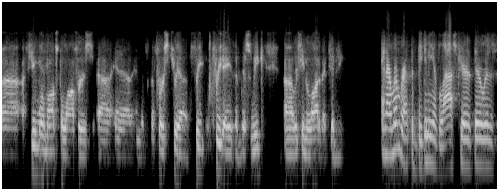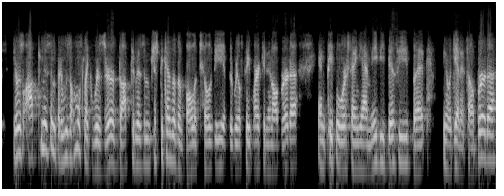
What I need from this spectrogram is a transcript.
uh, a few more multiple offers uh, in, a, in the, first three, uh, three three days of this week uh, we're seeing a lot of activity. And I remember at the beginning of last year, there was there was optimism, but it was almost like reserved optimism, just because of the volatility of the real estate market in Alberta. And people were saying, "Yeah, maybe busy, but you know, again, it's Alberta."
